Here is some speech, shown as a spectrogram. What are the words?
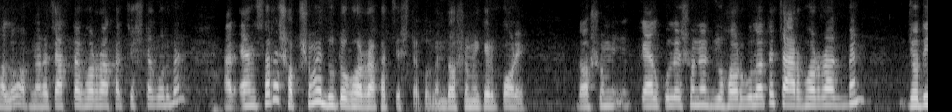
ভালো, আপনারা চারটা ঘর রাখার চেষ্টা করবেন। আর অ্যান্সারে সবসময় দুটো ঘর রাখার চেষ্টা করবেন, দশমিকের পরে। দশমিক ক্যালকুলেশনের ঘরগুলোতে চার ঘর রাখবেন যদি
